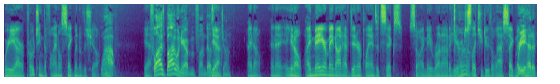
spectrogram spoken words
we are approaching the final segment of the show. Wow. Yeah. Flies by when you're having fun, doesn't Yeah. it, John? I know, and I, you know, I may or may not have dinner plans at six, so I may run out of here and Oh. just let you do the last segment. Where are you headed?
